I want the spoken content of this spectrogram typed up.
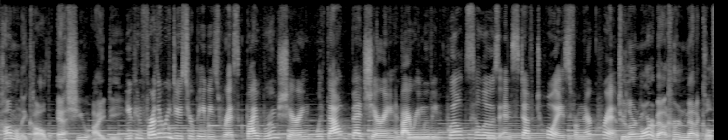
commonly called SUID. You can further reduce your baby's risk by room sharing without bed sharing and by removing quilts, pillows, and stuffed toys from their crib. To learn more about Kern Medical's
